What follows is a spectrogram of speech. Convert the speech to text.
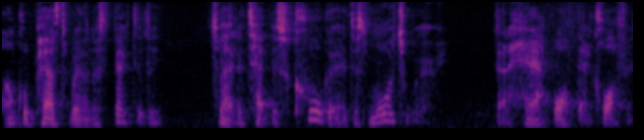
My uncle passed away unexpectedly, so I had to tap this cougar at this mortuary. Got half off that coffin.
